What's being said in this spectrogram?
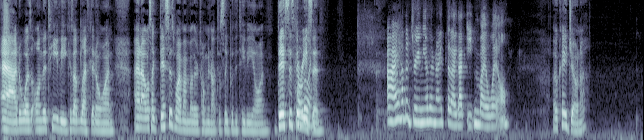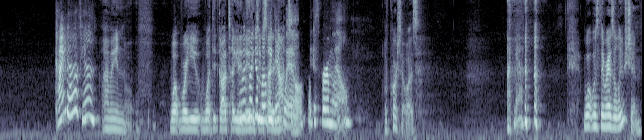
ad was on the TV because I'd left it on. And I was like, this is why my mother told me not to sleep with the TV on. This is the Totally. reason. I had a dream the other night that I got eaten by a whale. Okay, Jonah. Kind of, yeah. I mean, what were you, what did God tell you It to was do like that a you Moby decided not whale, like a sperm whale. Of course it was. Yeah. What was the resolution?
